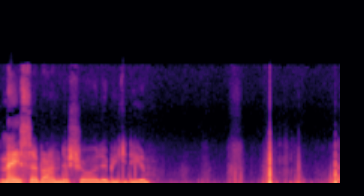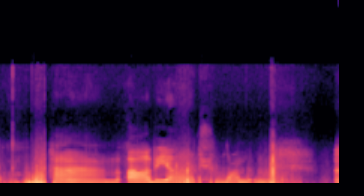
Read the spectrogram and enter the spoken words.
Neyse ben de şöyle bir gideyim. Hem abi ya şuradan e,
